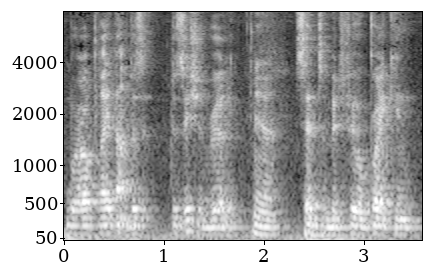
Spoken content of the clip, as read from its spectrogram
where I played that posi- position really. Yeah. Centre midfield, breaking,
